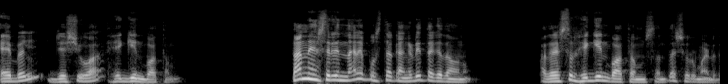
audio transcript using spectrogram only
ಎಬೆಲ್, ಜೆಶುವಾ, ಹೆಗ್ಗಿನ್ ಬಾತಮ್. ತನ್ನ ಹೆಸರಿಂದಾನೇ ಪುಸ್ತಕ ಅಂಗಡಿ ತೆಗೆದವನು. ಅದರ ಹೆಸರು ಹೆಗ್ಗಿನ್ ಬಾತಮ್ಸ್ ಅಂತ ಶುರು ಮಾಡಿದ.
